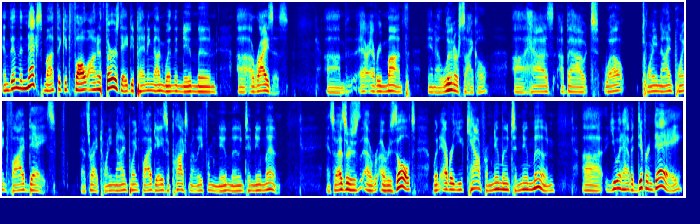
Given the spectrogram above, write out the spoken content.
And then the next month, it could fall on a Thursday, depending on when the new moon uh, arises. Um, every month in a lunar cycle uh, has about, well, 29.5 days. That's right, 29.5 days approximately from new moon to new moon. And so, as a, a result, whenever you count from new moon to new moon, uh, you would have a different day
